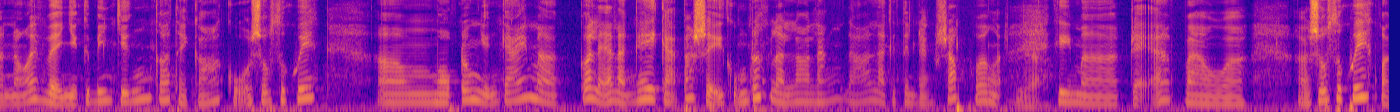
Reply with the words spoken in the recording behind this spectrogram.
uh, nói về những cái biến chứng có thể có của sốt xuất huyết uh, một trong những cái mà có lẽ là ngay cả bác sĩ cũng rất là lo lắng đó là cái tình trạng sốc phải không ạ yeah. Dạ. khi mà trẻ vào uh, sốt xuất huyết và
